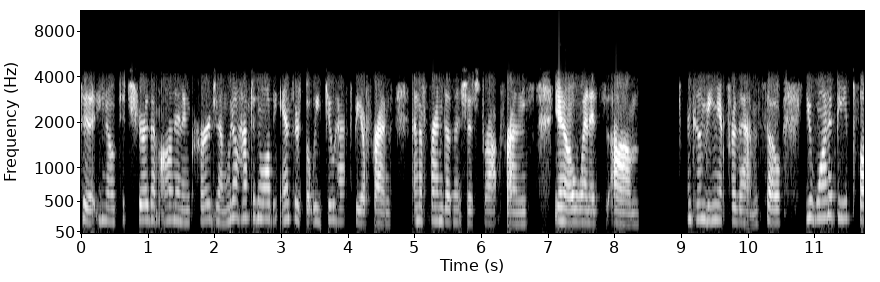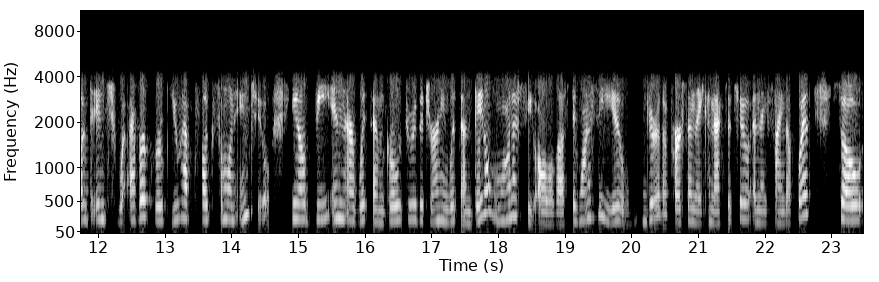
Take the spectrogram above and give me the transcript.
to, you know, to cheer them on and encourage them. We don't have to know all the answers, but we do have to be a friend. And a friend doesn't just drop friends, you know, when it's um and convenient for them. So you want to be plugged into whatever group you have plugged someone into. You know, be in there with them, go through the journey with them. They don't want to see all of us. They want to see you. You're the person they connected to and they signed up with. So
